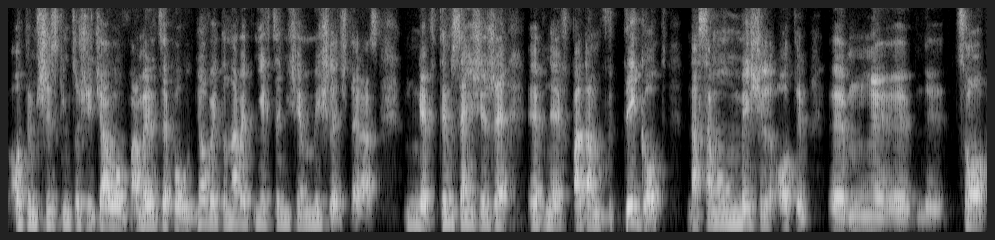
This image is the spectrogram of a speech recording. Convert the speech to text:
o tym wszystkim, co się działo w Ameryce Południowej, to nawet nie chce mi się myśleć teraz. W tym sensie, że wpadam w dygot na samą myśl o tym, co,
